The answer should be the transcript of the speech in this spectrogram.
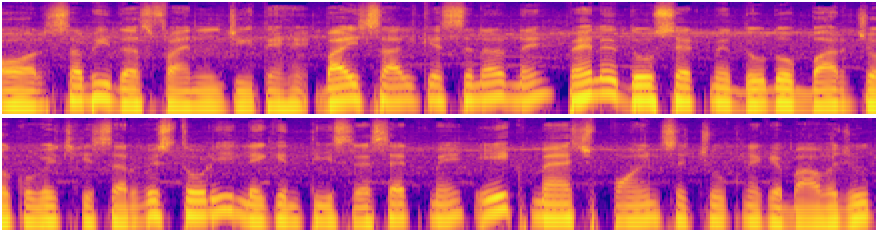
और सभी दस फाइनल जीते हैं। बाईस साल के सिनर ने पहले दो सेट में दो दो बार जोकोविच की सर्विस तोड़ी, लेकिन तीसरे सेट में एक मैच पॉइंट से चूकने के बावजूद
